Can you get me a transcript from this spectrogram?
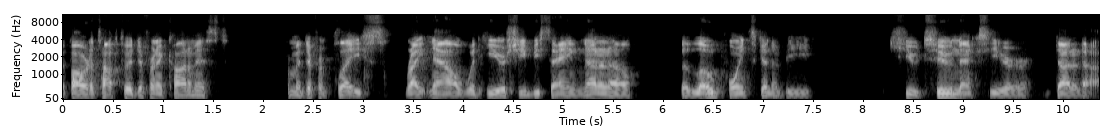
if I were to talk to a different economist from a different place right now, would he or she be saying, no, no, no, the low point's going to be Q2 next year, da da da?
